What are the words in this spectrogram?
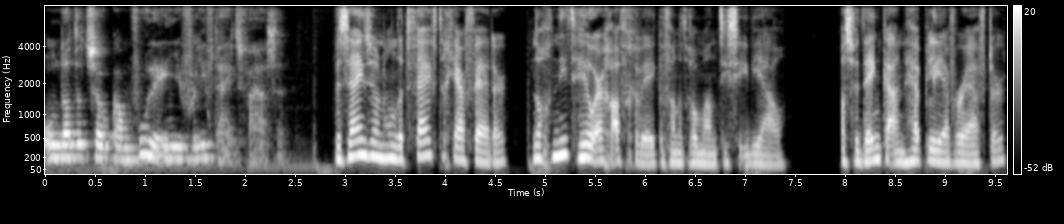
omdat het zo kan voelen in je verliefdheidsfase. We zijn zo'n 150 jaar verder nog niet heel erg afgeweken van het romantische ideaal. Als we denken aan happily ever after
